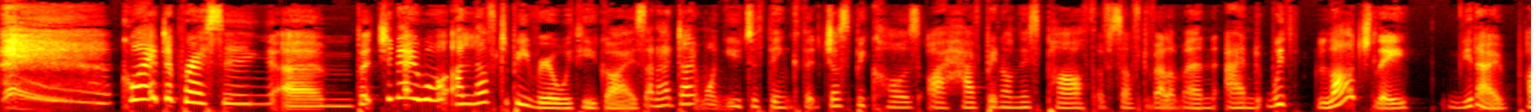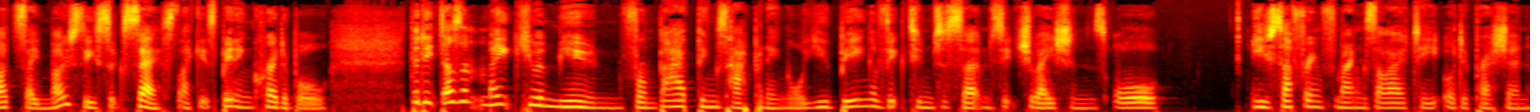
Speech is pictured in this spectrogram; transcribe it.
quite depressing. Um, but you know what? I love to be real with you guys. And I don't want you to think that just because I have been on this path of self development and with largely, you know, I'd say mostly success, like it's been incredible, that it doesn't make you immune from bad things happening or you being a victim to certain situations or you suffering from anxiety or depression.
